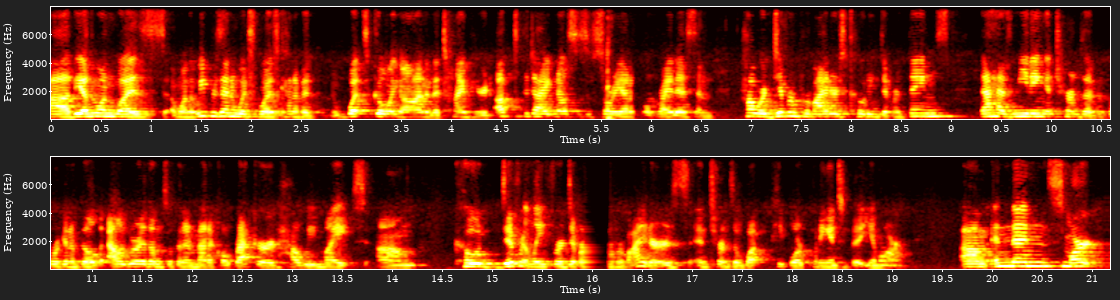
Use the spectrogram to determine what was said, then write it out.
Uh, the other one was one that we presented, which was kind of a what's going on in the time period up to the diagnosis of psoriatic arthritis and how are different providers coding different things. That has meaning in terms of if we're going to build algorithms within a medical record, how we might um, code differently for different providers in terms of what people are putting into the EMR. Um, and then smart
